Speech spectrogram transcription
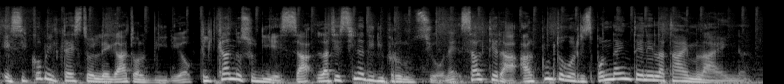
e siccome il testo è legato al video, cliccando su di essa, la testina di riproduzione salterà al punto corrispondente nella timeline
